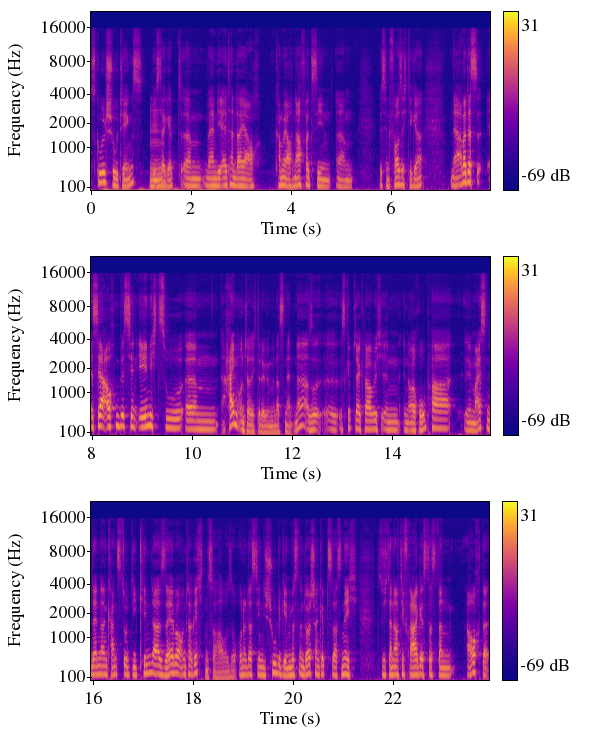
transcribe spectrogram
School-Shootings, die es da gibt, ähm, werden die Eltern da ja auch, kann man ja auch nachvollziehen, ähm, bisschen vorsichtiger. Ja, aber das ist ja auch ein bisschen ähnlich zu ähm, Heimunterricht oder wie man das nennt. Ne? Also äh, es gibt ja, glaube ich, in, in Europa, in den meisten Ländern kannst du die Kinder selber unterrichten zu Hause, ohne dass sie in die Schule gehen müssen. In Deutschland gibt es das nicht. Natürlich dann auch die Frage, ist das dann auch, da,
